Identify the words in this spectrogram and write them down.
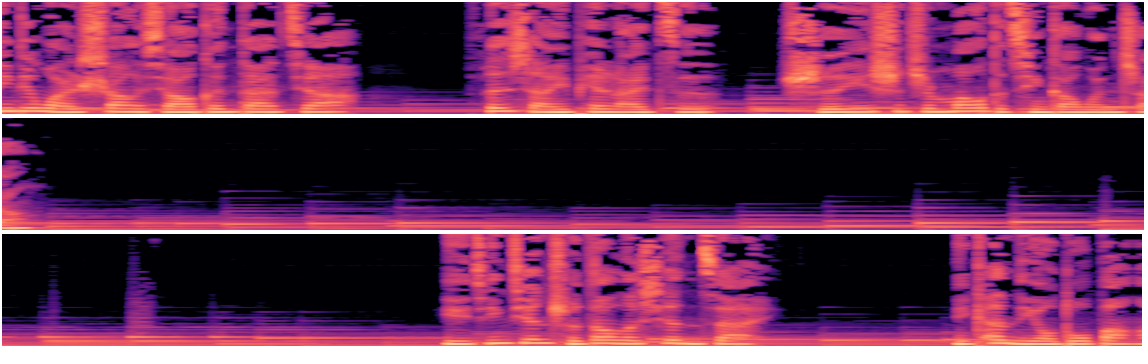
今天晚上想要跟大家分享一篇来自十一是只猫的情感文章。已经坚持到了现在，你看你有多棒？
